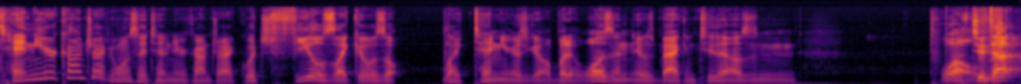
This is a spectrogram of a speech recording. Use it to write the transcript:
10 year contract. I want to say 10 year contract, which feels like it was uh, like 10 years ago, but it wasn't. It was back in 2012. 2000, uh,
